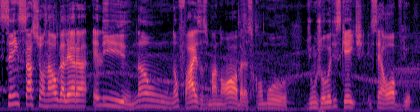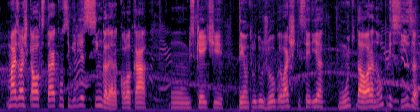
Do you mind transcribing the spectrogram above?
sensacional, galera. Ele não não faz as manobras como de um jogo de skate, isso é óbvio. Mas eu acho que a Rockstar conseguiria sim, galera, colocar um skate dentro do jogo. Eu acho que seria muito da hora. Não precisa,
